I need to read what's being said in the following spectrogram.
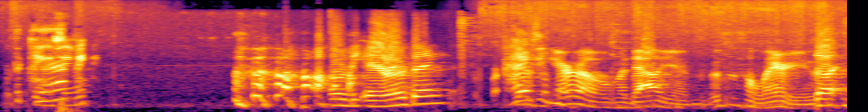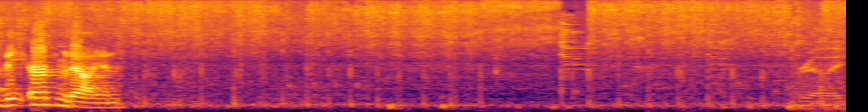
What the can you crap? see me? Oh, the arrow thing. How yeah, the someone- arrow medallion. This is hilarious. The the earth medallion. Really?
